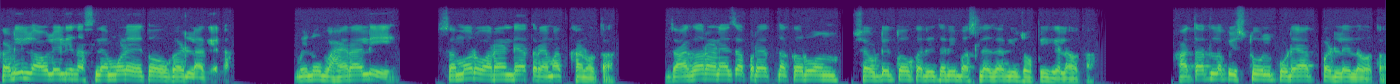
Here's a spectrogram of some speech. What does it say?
कडी लावलेली नसल्यामुळे तो उघडला गेला. मिनू बाहेर आली. समोर वरांड्यात रहमत खान होता. जागा राहण्याचा प्रयत्न करून शेवटी तो कधीतरी बसल्या जागी झोपी गेला होता. हातातलं पिस्तूल पुढ्यात पडलेलं होतं.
